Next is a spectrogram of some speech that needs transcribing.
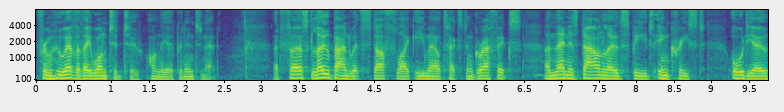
from whoever they wanted to on the open internet. At first, low bandwidth stuff like email, text, and graphics, and then as download speeds increased, audio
